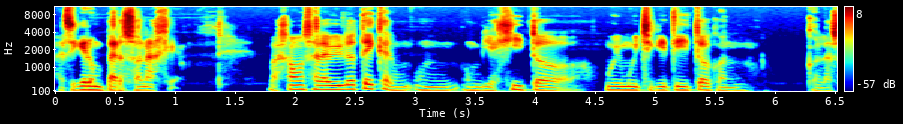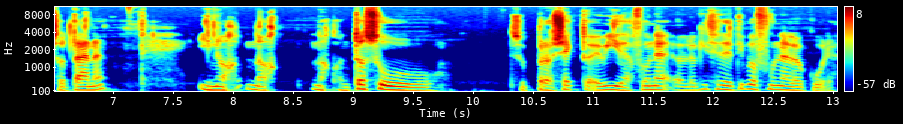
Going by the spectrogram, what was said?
así que era un personaje bajamos a la biblioteca, un, un, viejito muy, muy chiquitito con, la sotana, y nos, contó su, su, proyecto de vida. Fue una, lo que hizo ese tipo fue una locura.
